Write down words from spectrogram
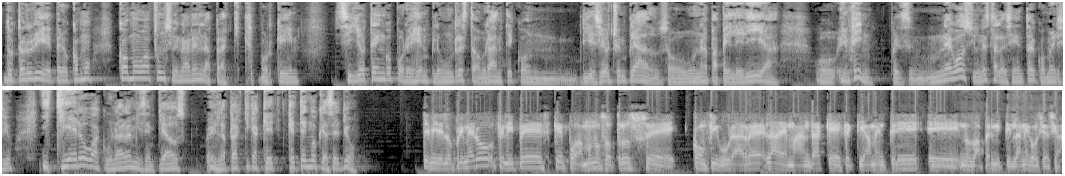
Doctor Uribe, pero ¿cómo, cómo va a funcionar en la práctica? Porque si yo tengo, por ejemplo, un restaurante con 18 empleados o una papelería o, en fin, pues un negocio, un establecimiento de comercio y quiero vacunar a mis empleados en la práctica, ¿qué, qué tengo que hacer yo? Sí, mire, lo primero, Felipe, es que podamos nosotros eh, configurar la demanda que efectivamente eh, nos va a permitir la negociación.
